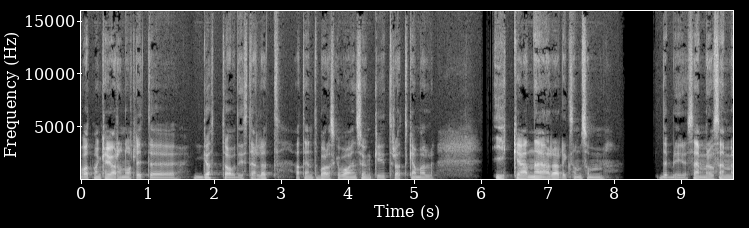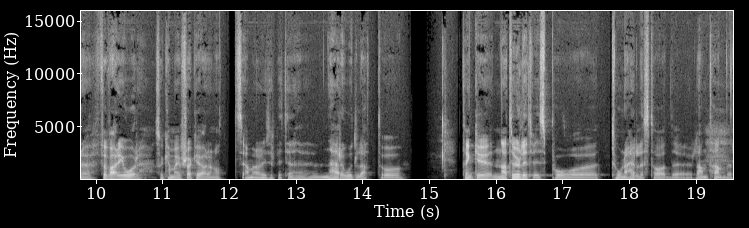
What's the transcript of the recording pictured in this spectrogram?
och att man kan göra något lite gött av det istället. Att det inte bara ska vara en sunkig, trött gammal ICA nära liksom som det blir sämre och sämre för varje år. Så kan man ju försöka göra något ja, lite närodlat och tänker naturligtvis på Torna Hällestad eh, lanthandel.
